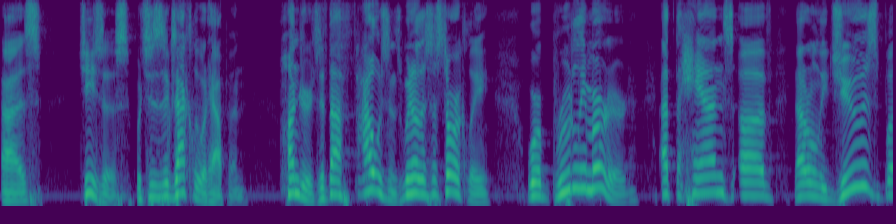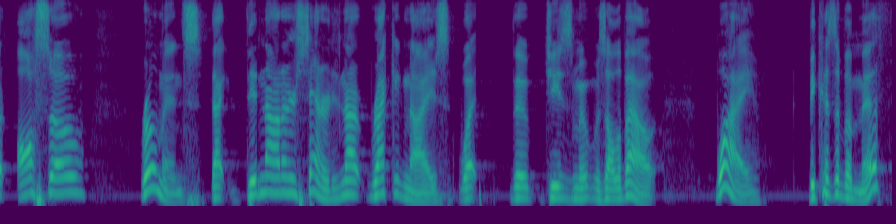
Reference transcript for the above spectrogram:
as Jesus, which is exactly what happened. Hundreds, if not thousands, we know this historically, were brutally murdered at the hands of not only Jews, but also Romans that did not understand or did not recognize what the Jesus movement was all about. Why? Because of a myth?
